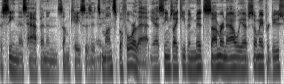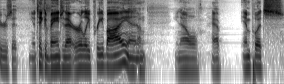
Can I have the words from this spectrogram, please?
have seen this happen. In some cases, it's months before that. Yeah, it seems like even midsummer now we have so many producers that you know take advantage of that early pre-buy and you know have inputs.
